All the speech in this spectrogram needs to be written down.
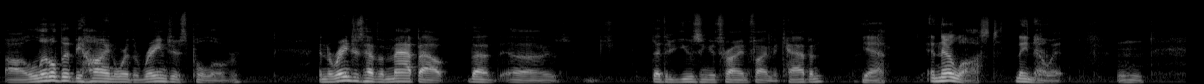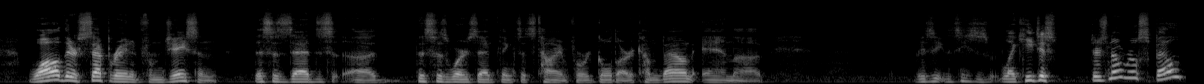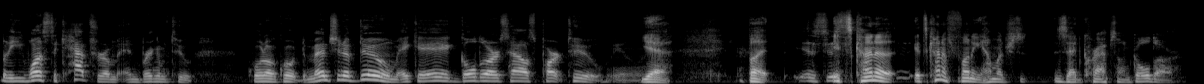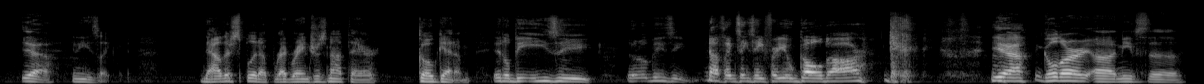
a little bit behind where the Rangers pull over, and the Rangers have a map out that uh, that they're using to try and find the cabin. Yeah, and they're lost. They know it. While they're separated from Jason, this is Zedd's. Uh, this is where Zedd thinks it's time for Goldar to come down and. Uh, is he, is he just, like he just there's no real spell, but he wants to capture him and bring him to quote unquote dimension of doom, aka Goldar's house part two. You know, Yeah, but it's just it's kind of it's kind of funny how much Zedd craps on Goldar, yeah, and he's like, now they're split up. Red Ranger's not there. Go get him. It'll be easy. It'll be easy. Nothing's easy for you, Goldar. yeah. Goldar uh, needs to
